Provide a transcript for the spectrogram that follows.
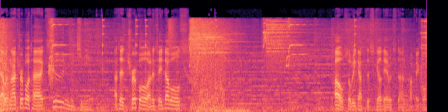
that was not triple attacks. I said triple, I didn't say doubles. Oh, so we got the skill damage done. Okay, cool.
